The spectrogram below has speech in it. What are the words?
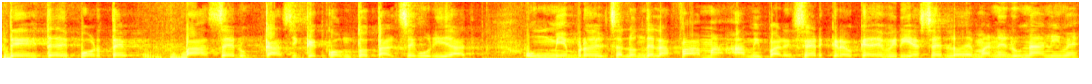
de este deporte va a ser casi que con total seguridad un miembro del Salón de la Fama. A mi parecer creo que debería hacerlo de manera unánime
